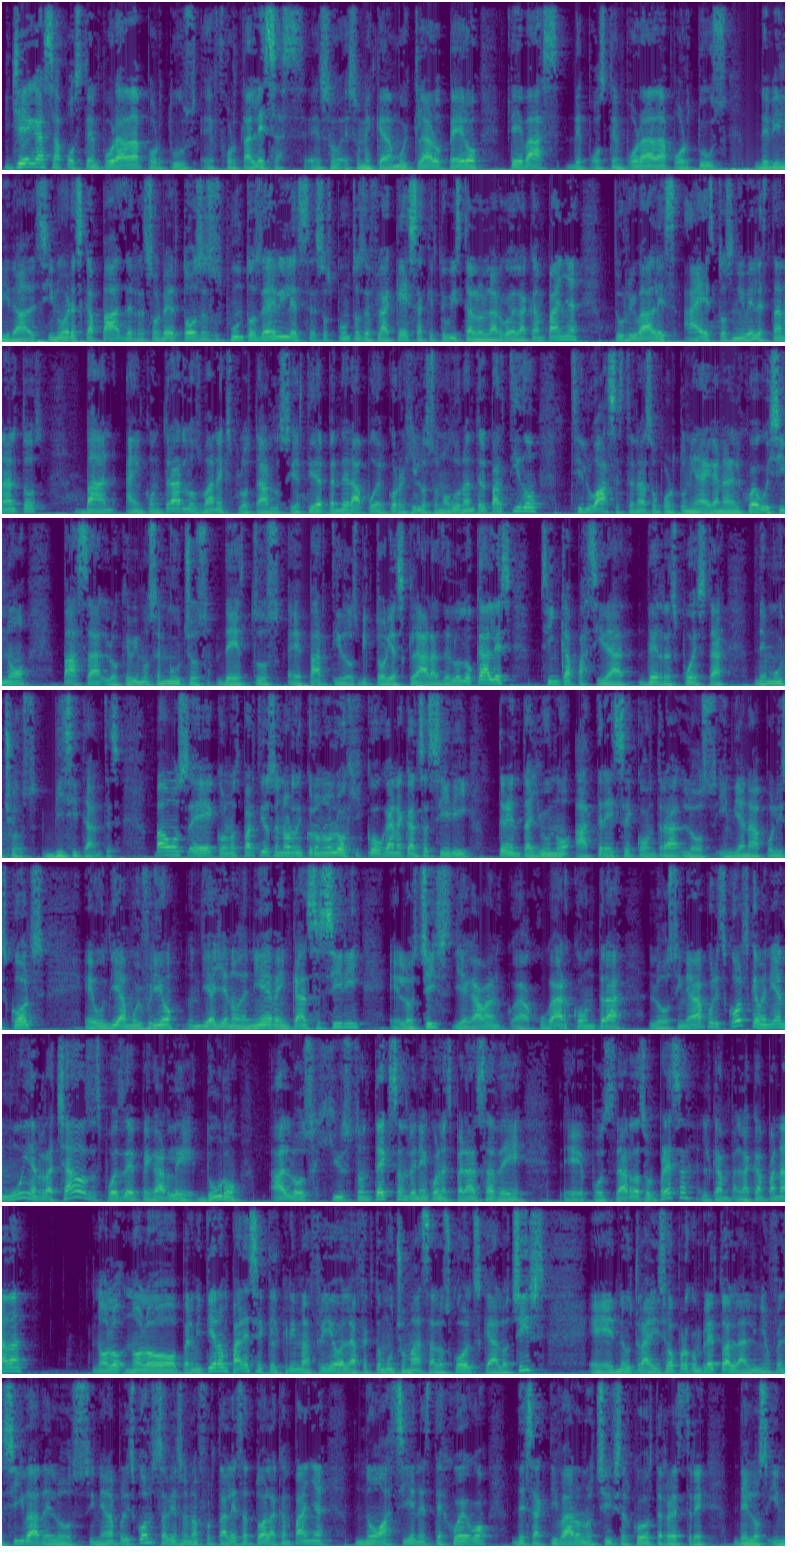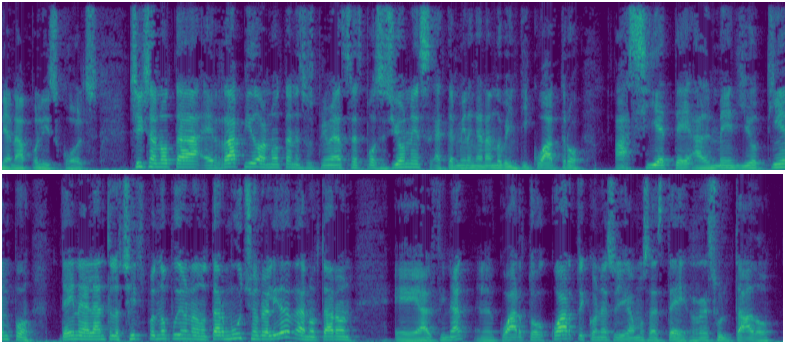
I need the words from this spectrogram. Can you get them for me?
llegas a postemporada por tus eh, fortalezas, eso, eso me queda muy claro, pero te vas de postemporada por tus debilidades. Si no eres capaz de resolver todos esos puntos débiles, esos puntos de flaqueza que tuviste a lo largo de la campaña, tus rivales a estos niveles tan altos van a encontrarlos, van a explotarlos. Y de ti dependerá poder corregirlos o no durante el partido. Si lo haces, tendrás oportunidad de ganar el juego y si no, pasa lo que vimos en muchos de estos eh, partidos, victorias claras de los locales, sin capacidad de respuesta de muchos visitantes. Vamos eh, con los partidos en orden cronológico. Gana Kansas City 31 a 13 contra los Indianapolis Colts. Eh, un día muy frío, un día lleno de nieve en Kansas City. Eh, los Chiefs llegaban a jugar contra los Indianapolis Colts que venían muy enrachados después de pegarle duro a los Houston Texans. Venían con la esperanza de pues dar la sorpresa, la campanada no lo, no lo, permitieron. Parece que el clima frío le afectó mucho más a los Colts que a los Chiefs. Eh, neutralizó por completo a la línea ofensiva de los Indianapolis Colts. Había sido una fortaleza toda la campaña. No así en este juego. Desactivaron los Chiefs el juego terrestre de los Indianapolis Colts. Chiefs anota eh, rápido, anotan en sus primeras tres posiciones. Eh, terminan ganando 24 a 7 al medio tiempo. De ahí en adelante los Chiefs pues no pudieron anotar mucho. En realidad anotaron al final, en el cuarto cuarto, y con eso llegamos a este resultado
